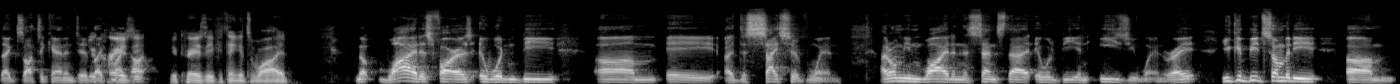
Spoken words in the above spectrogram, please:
like Zlaticanin did. You're like crazy. You're crazy if you think it's wide. no, wide as far as it wouldn't be um, a a decisive win. I don't mean wide in the sense that it would be an easy win, right? You could beat somebody um,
